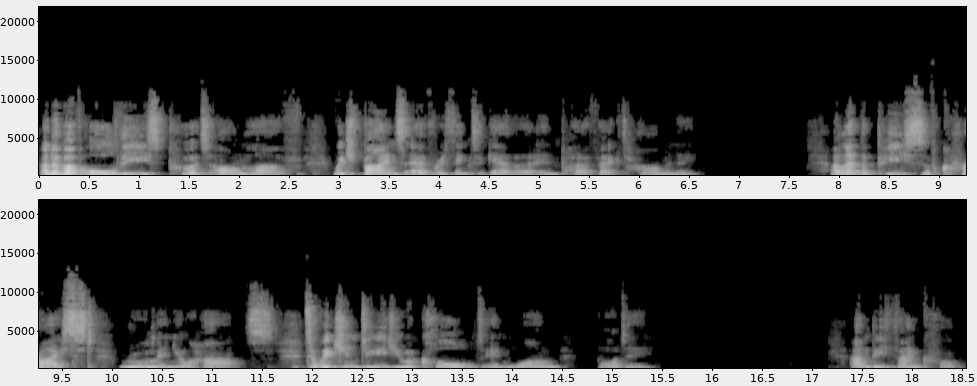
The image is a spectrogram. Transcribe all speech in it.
And above all these, put on love, which binds everything together in perfect harmony. And let the peace of Christ rule in your hearts, to which indeed you are called in one body. And be thankful.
